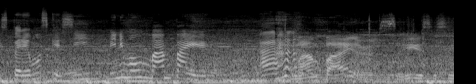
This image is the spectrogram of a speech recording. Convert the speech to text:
Esperemos que sí. Mínimo un vampire. Ah. Vampire, sí, sí, sí.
